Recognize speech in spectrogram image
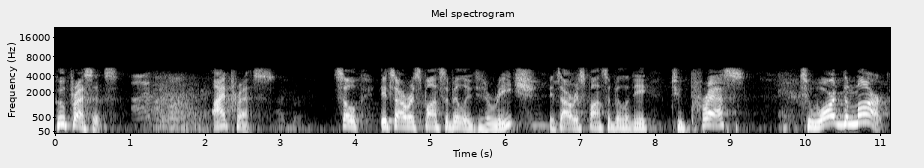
Who presses? I press. So it's our responsibility to reach, it's our responsibility to press toward the mark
